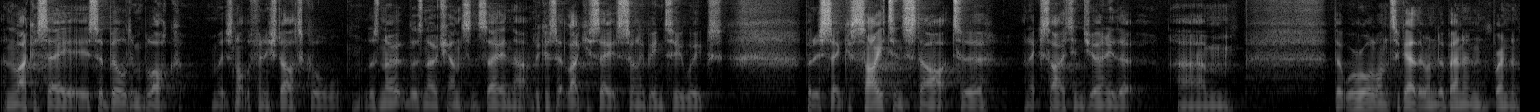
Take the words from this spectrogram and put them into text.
and like I say, it's a building block it's not the finished article. There's no there's no chance in saying that because, it, like you say, it's only been two weeks. But it's an exciting start to an exciting journey that um, that we're all on together under Ben and Brendan.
